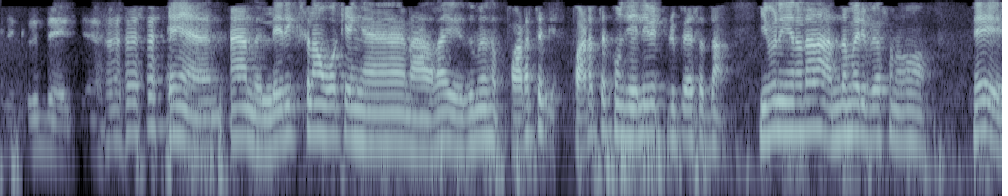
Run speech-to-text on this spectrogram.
எனக்கு இருந்துச்சு ஏங்க நான் அந்த லிரிக்ஸ் எல்லாம் ஓகேங்க. நான் அதெல்லாம் எதுவுமே படத்துக்கு படத்தை கொஞ்சம் எலிவேட் பண்ணி பேசத்தான் இவனுக்கு என்னடா அந்த மாதிரி பேசணும்? ஏய்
